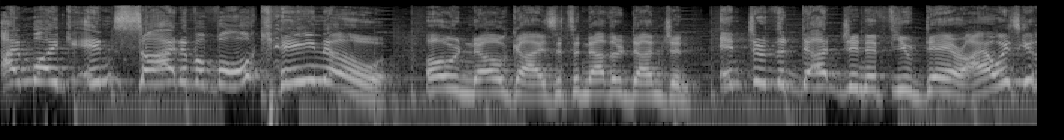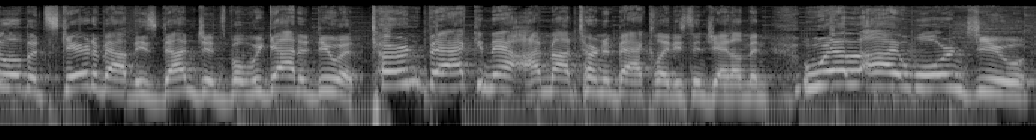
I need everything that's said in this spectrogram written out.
I'm like inside of a volcano. Oh no, guys, it's another dungeon. Enter the dungeon if you dare. I always get a little bit scared about these dungeons, but we gotta do it. Turn back now. I'm not turning back, ladies and gentlemen. Well, I warned you.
